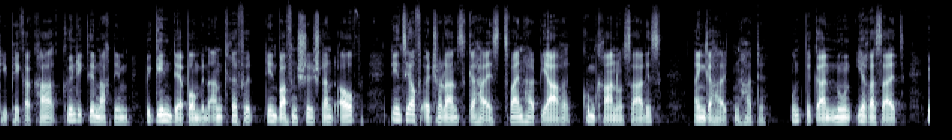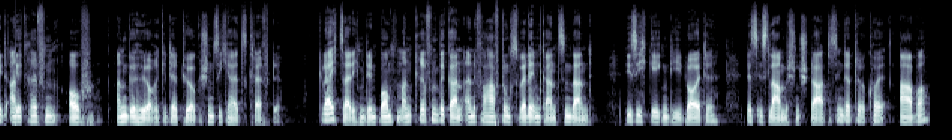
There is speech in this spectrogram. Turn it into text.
Die PKK kündigte nach dem Beginn der Bombenangriffe den Waffenstillstand auf, den sie auf Öcalans Geheiß zweieinhalb Jahre cum grano salis eingehalten hatte und begann nun ihrerseits mit Angriffen auf Angehörige der türkischen Sicherheitskräfte. Gleichzeitig mit den Bombenangriffen begann eine Verhaftungswelle im ganzen Land, die sich gegen die Leute des Islamischen Staates in der Türkei, aber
